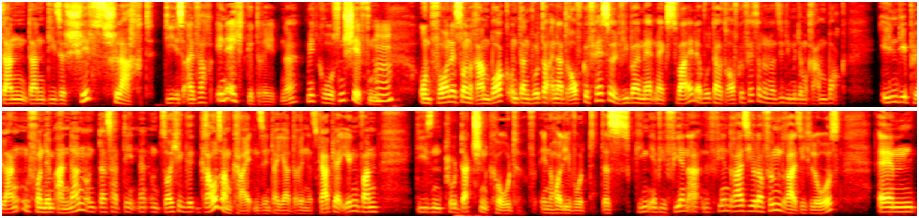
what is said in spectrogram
Dann, dann diese Schiffsschlacht, die ist einfach in echt gedreht, ne? Mit großen Schiffen. Mhm. Und vorne ist so ein Rambock und dann wurde da einer drauf gefesselt, wie bei Mad Max 2, der wurde da drauf gefesselt und dann sind die mit dem Rambock in die Planken von dem anderen und das hat den, und solche Grausamkeiten sind da ja drin. Es gab ja irgendwann diesen Production Code in Hollywood. Das ging irgendwie 34 oder 35 los, ähm,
